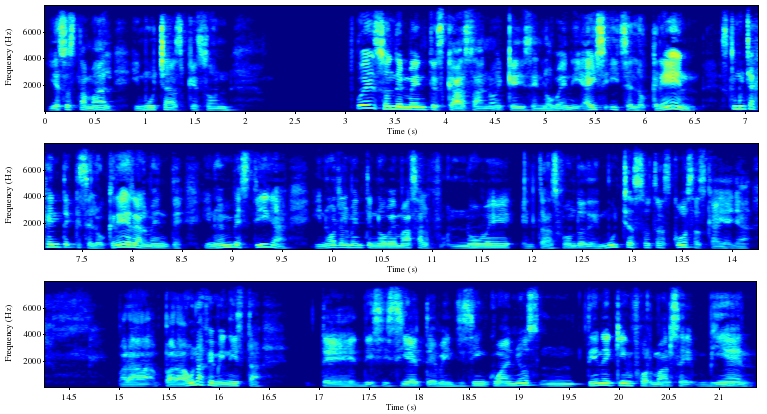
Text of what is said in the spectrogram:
y eso está mal. Y muchas que son, pues son de mente escasa, ¿no? Y que dicen, lo ven y, y se lo creen. Es que mucha gente que se lo cree realmente y no investiga y no realmente no ve más, al, no ve el trasfondo de muchas otras cosas que hay allá. Para, para una feminista de 17, 25 años mm, tiene que informarse bien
